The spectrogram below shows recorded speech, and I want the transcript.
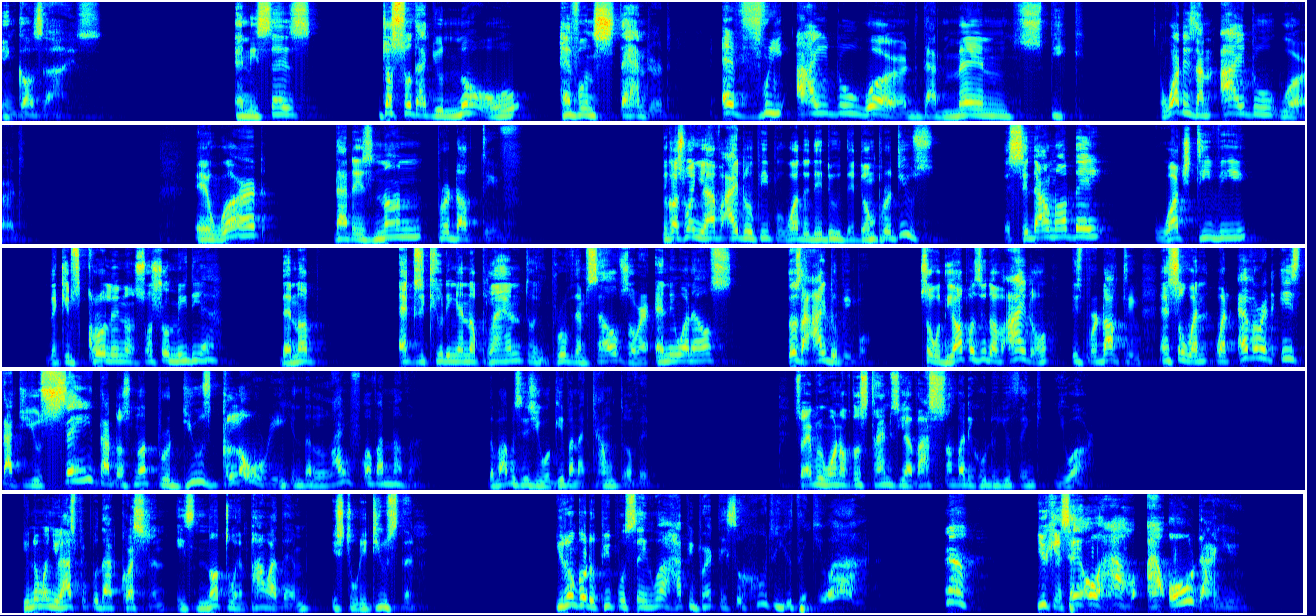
in God's eyes. And he says, just so that you know heaven's standard, every idle word that men speak. What is an idle word? A word that is non productive. Because when you have idle people, what do they do? They don't produce. They sit down all day, watch TV, they keep scrolling on social media. They're not executing any plan to improve themselves or anyone else. Those are idle people. So the opposite of idle is productive. And so when whatever it is that you say that does not produce glory in the life of another, the Bible says you will give an account of it. So every one of those times you have asked somebody, Who do you think you are? You know, when you ask people that question, it's not to empower them, it's to reduce them. You don't go to people saying, Well, happy birthday. So who do you think you are? No. You can say, Oh, how, how old are you?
